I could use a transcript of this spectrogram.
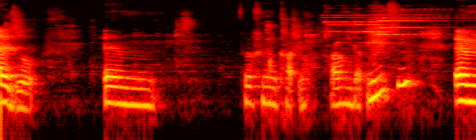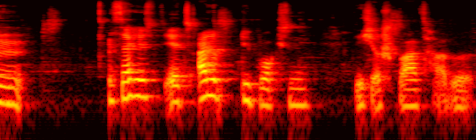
Also, ähm, wir öffnen gerade noch 300 Münzen. Ähm, ich sage jetzt, jetzt alle die Boxen, die ich erspart habe.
